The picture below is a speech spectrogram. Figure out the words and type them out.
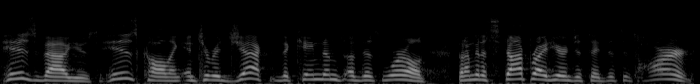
his values, his calling, and to reject the kingdoms of this world. But I'm going to stop right here and just say this is hard.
